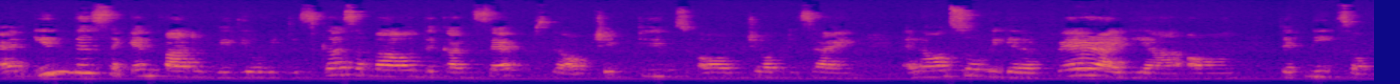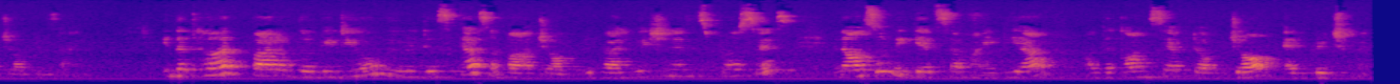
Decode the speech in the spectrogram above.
And in this second part of video, we discuss about the concepts, the objectives of job design, and also we get a fair idea on techniques of job design. In the third part of the video, we will discuss about job evaluation and its process, and also we get some idea on the concept of job enrichment.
